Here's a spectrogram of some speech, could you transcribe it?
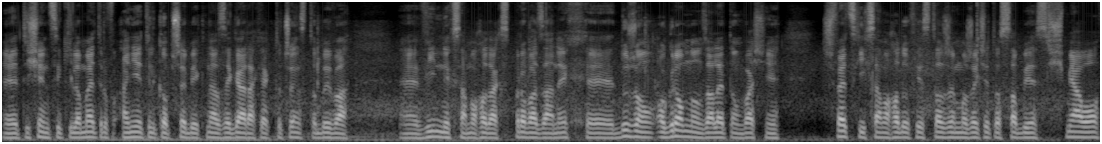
e, tysięcy kilometrów, a nie tylko przebieg na zegarach, jak to często bywa w innych samochodach sprowadzanych. Dużą, ogromną zaletą właśnie szwedzkich samochodów jest to, że możecie to sobie śmiało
